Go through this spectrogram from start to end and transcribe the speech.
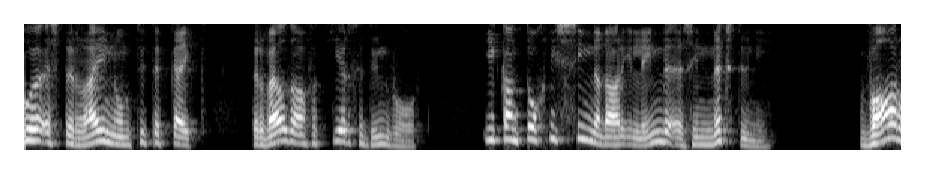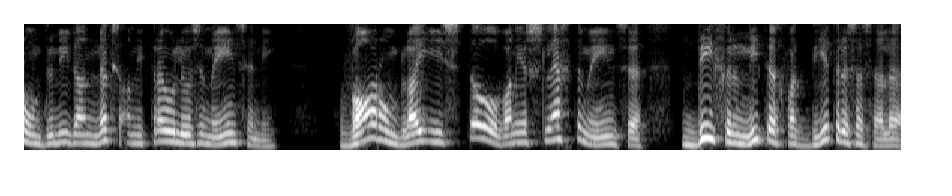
oë is te rein om toe te kyk terwyl daar verkeerd gedoen word. U kan tog nie sien dat daar ellende is en niks doen nie. Waarom doen u dan niks aan die trouelose mense nie? Waarom bly u stil wanneer slegte mense die vernietig wat beter is as hulle?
